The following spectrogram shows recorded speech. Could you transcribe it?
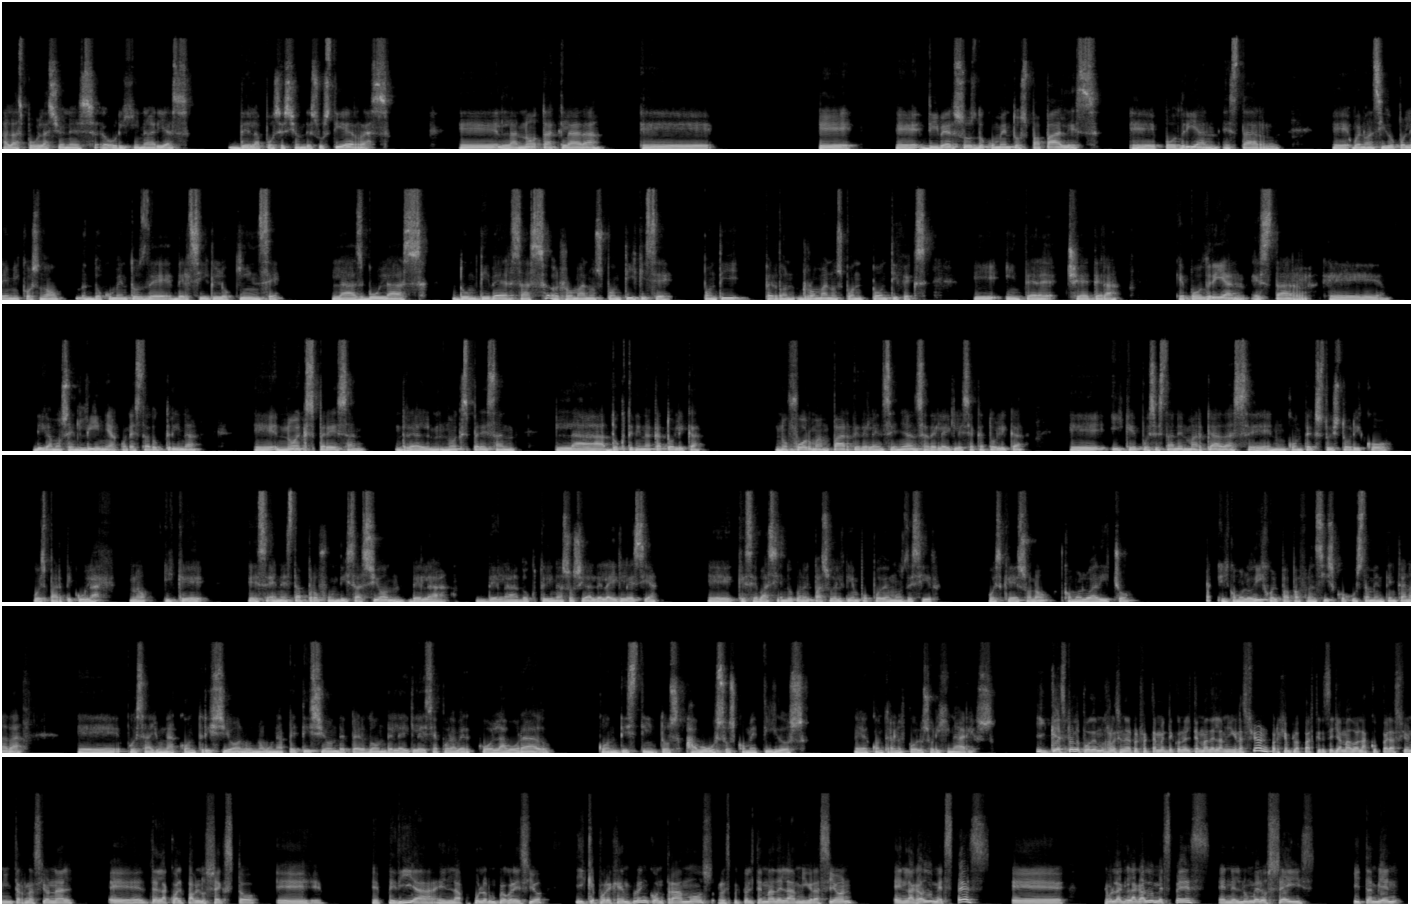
a las poblaciones originarias de la posesión de sus tierras. Eh, la nota clara eh, que eh, diversos documentos papales podrían estar eh, bueno, han sido polémicos, ¿no? Documentos de, del siglo XV, las bulas dum diversas romanos pontífice, ponti, perdón, romanos pontifex y etcétera, que podrían estar, eh, digamos, en línea con esta doctrina, eh, no expresan real, no expresan la doctrina católica, no forman parte de la enseñanza de la Iglesia Católica eh, y que pues están enmarcadas eh, en un contexto histórico pues particular, ¿no? Y que es en esta profundización de la, de la doctrina social de la Iglesia eh, que se va haciendo con el paso del tiempo, podemos decir pues que eso no, como lo ha dicho y como lo dijo el Papa Francisco justamente en Canadá, eh, pues hay una contrición, una petición de perdón de la Iglesia por haber colaborado con distintos abusos cometidos eh, contra los pueblos originarios. Y que esto lo podemos relacionar perfectamente con el tema de la migración, por ejemplo, a partir de ese llamado a la cooperación internacional, eh, de la cual Pablo VI pedía en la Popular un progreso, y que, por ejemplo, encontramos respecto al tema de la migración en la Gaudium et Spes. Eh, la, la Gaudium et Spes en el número 6 y también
